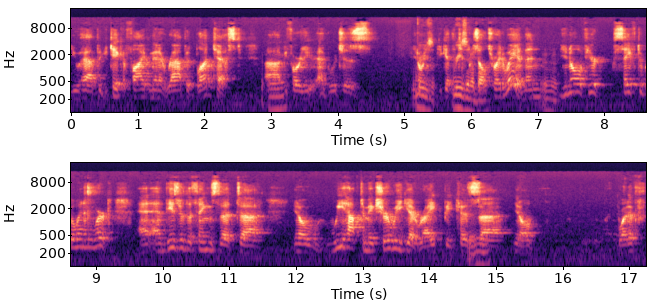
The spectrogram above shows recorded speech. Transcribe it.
you have you take a five-minute rapid blood test uh, before you, uh, which is you know Reason- you get the results right away, and then you know if you're safe to go in and work. And, and these are the things that uh, you know we have to make sure we get right because uh, you know what if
